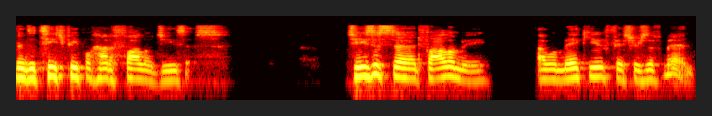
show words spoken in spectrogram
than to teach people how to follow Jesus. Jesus said, Follow me, I will make you fishers of men.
